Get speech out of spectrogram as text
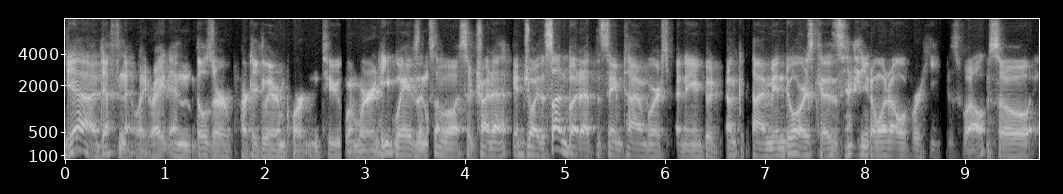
Yeah, definitely. Right. And those are particularly important too when we're in heat waves and some of us are trying to enjoy the sun, but at the same time, we're spending a good chunk of time indoors because you don't want to overheat as well. So,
